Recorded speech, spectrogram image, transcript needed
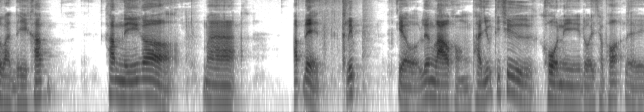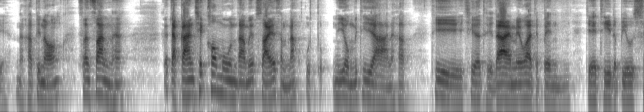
สวัสดีครับ ค่ำนี้ก็มาอัปเดตคลิปเกี่ยวเรื่องราวของพายุที่ชื่อโคนีโดยเฉพาะเลยนะครับพี่น้องสั้นๆนะฮะก็จากการเช็คข้อมูลตามเว็บไซต์สำนักอุตุนิยมวิทยานะครับ ที่เชื่อถือได้ไม่ว่าจะเป็น JTWC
